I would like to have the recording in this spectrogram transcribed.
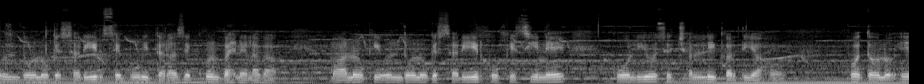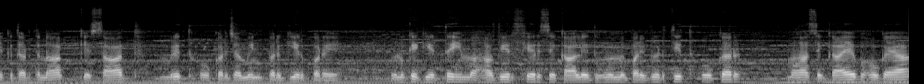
उन दोनों के शरीर से बुरी तरह से खून बहने लगा। मानो कि उन दोनों के शरीर को किसी ने गोलियों से छल्ली कर दिया हो। वो दोनों एक दर्दनाक के साथ मृत होकर ज़मीन पर गिर पड़े। उनके गिरते ही महावीर फिर से काले धुएँ में परिवर्तित होकर वहाँ से गायब हो गया।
